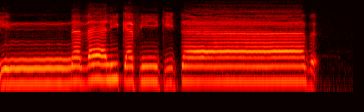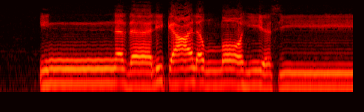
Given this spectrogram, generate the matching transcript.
إن ذلك في كتاب. إن ذلك على الله يسير.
